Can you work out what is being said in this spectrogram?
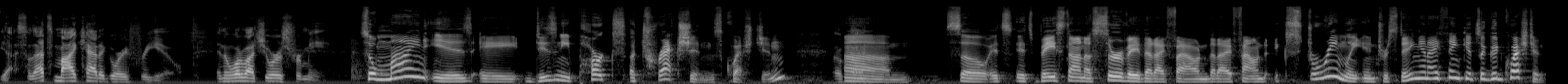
Yeah, so that's my category for you. And then what about yours for me? So mine is a Disney Parks attractions question. Okay. Um, so it's it's based on a survey that I found that I found extremely interesting, and I think it's a good question.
